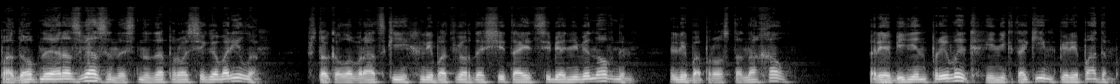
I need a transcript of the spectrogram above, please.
Подобная развязанность на допросе говорила, что Коловратский либо твердо считает себя невиновным, либо просто нахал. Рябинин привык и не к таким перепадам.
